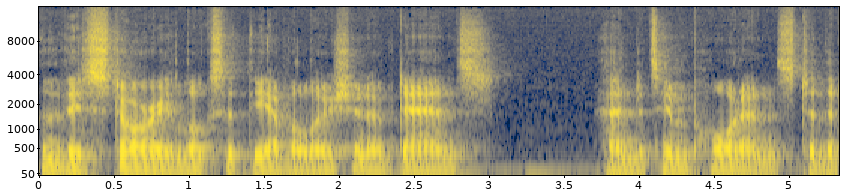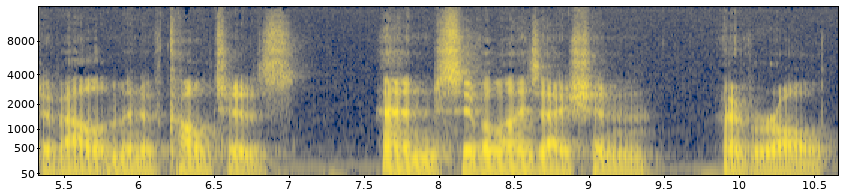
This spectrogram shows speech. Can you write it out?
This story looks at the evolution of dance and its importance to the development of cultures and civilization overall.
